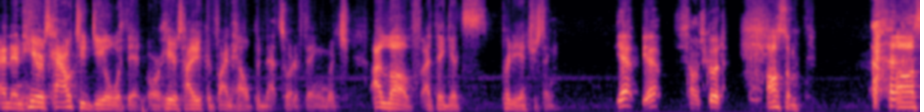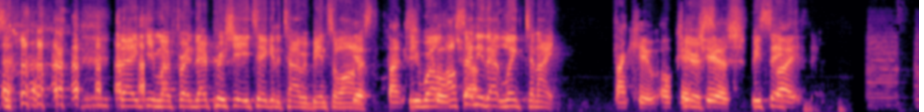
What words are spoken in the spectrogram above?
and then here's how to deal with it or here's how you can find help and that sort of thing which i love. I think it's pretty interesting. Yeah yeah sounds good. Awesome. Awesome. Thank you my friend. I appreciate you taking the time and being so honest. yeah, thanks. Be well. Cool i'll chat. send you that link tonight. Thank you. Okay cheers, cheers. be safe. Bye.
